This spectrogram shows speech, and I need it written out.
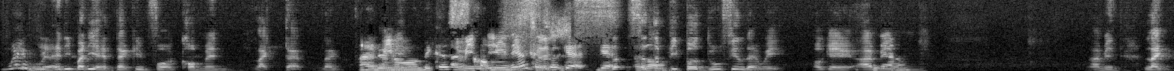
Why would Yeah. anybody attack him for a comment like that? Like I don't mean- know because I mean, comedians because also get get cer- a certain lot people do feel that way. Okay, I Yeah. mean, I mean, like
